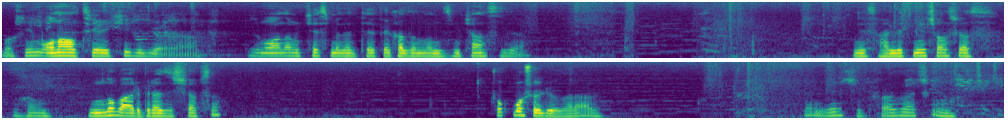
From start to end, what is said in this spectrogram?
Bakayım 16'ya 2 gidiyor ya. Bizim o adamı kesmeden TP kazanmamız imkansız ya. Neyse halletmeye çalışacağız. Bakalım. Bunda bari biraz iş yapsa. Çok boş ölüyorlar abi. Sen geri çek fazla açılma. Geri çekil.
